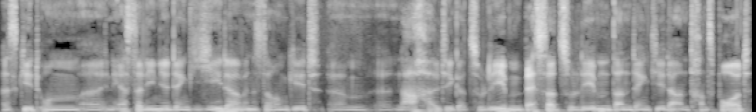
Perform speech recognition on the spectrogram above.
es geht um, äh, in erster Linie denkt jeder, wenn es darum geht, ähm, äh, nachhaltiger zu leben, besser zu leben, dann denkt jeder an Transport.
